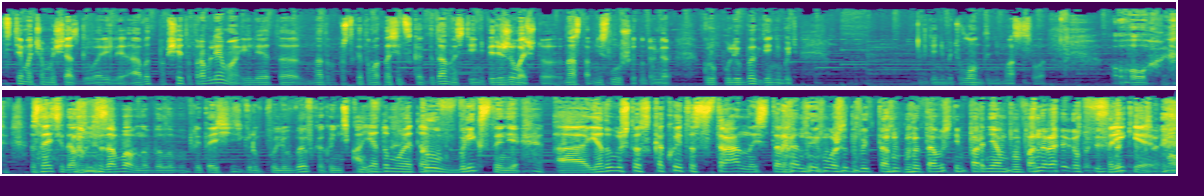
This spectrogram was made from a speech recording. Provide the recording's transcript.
с тем, о чем мы сейчас говорили. А вот вообще это проблема или это надо просто к этому относиться как к данности и не переживать, что нас там не слушают, например, группу Любе где-нибудь где-нибудь в Лондоне массово. О, знаете, довольно забавно было бы притащить группу Любе в какой-нибудь клуб, а я думаю, это... клуб в Брикстоне. А я думаю, что с какой-то странной стороны, может быть, там тамошним парням бы понравилось. Фрики, мол,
